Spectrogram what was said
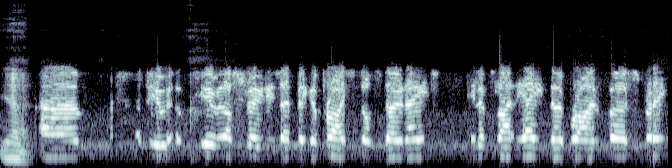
Yeah. Um, a few, a few of Australians had bigger prices on Stone Age. It looks like the Aidan O'Brien first spring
